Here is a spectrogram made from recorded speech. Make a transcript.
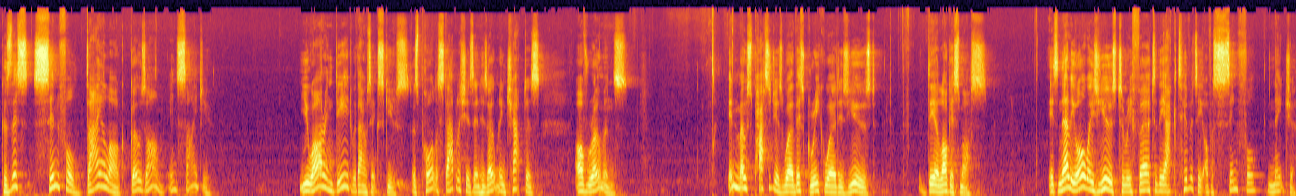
because this sinful dialogue goes on inside you. You are indeed without excuse, as Paul establishes in his opening chapters of Romans. In most passages where this Greek word is used, dialogismos, it's nearly always used to refer to the activity of a sinful nature.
